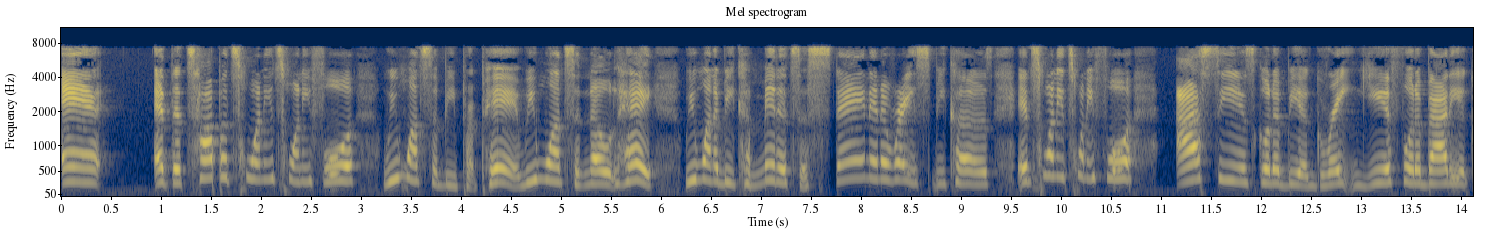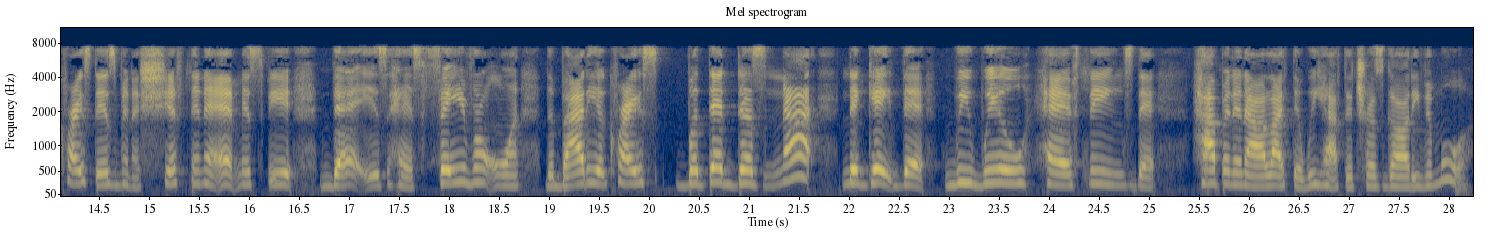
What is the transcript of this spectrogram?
And at the top of 2024, we want to be prepared. We want to know, hey, we want to be committed to staying in a race because in 2024, I see it's going to be a great year for the body of Christ. There's been a shift in the atmosphere that is has favor on the body of Christ, but that does not negate that we will have things that happen in our life that we have to trust God even more.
